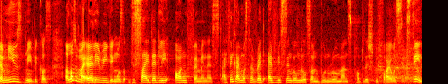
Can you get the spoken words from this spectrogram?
amused me because a lot of my early reading was decidedly unfeminist. I think I must have read every single Mills and Boon romance published before I was 16.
